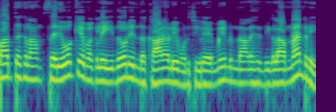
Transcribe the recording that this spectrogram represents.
பார்த்துக்கலாம். சரி ஓகே மக்களே இதோட இந்த காணொலியை முடிச்சுக்கிறேன். மீண்டும் நாளை சந்திக்கலாம். நன்றி.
